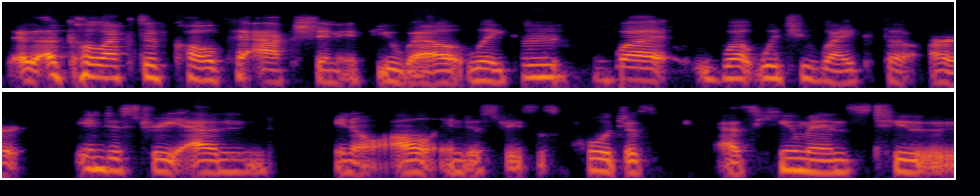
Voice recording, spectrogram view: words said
a collective call to action if you will like mm-hmm. what what would you like the art industry and you know all industries as a whole just as humans to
